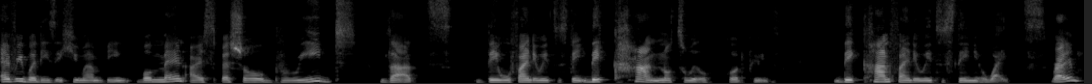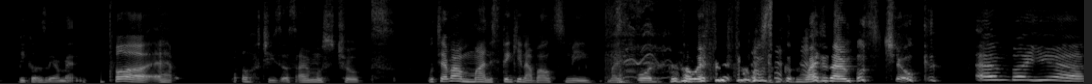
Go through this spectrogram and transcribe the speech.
everybody is a human being, but men are a special breed that they will find a way to stay. They can, not will, God please. They can find a way to stain your whites, right? Because they're men. But uh, oh Jesus, I almost choked. Whichever man is thinking about me, my God, doesn't wear flip flops. Why did I almost choke? Um, but yeah.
